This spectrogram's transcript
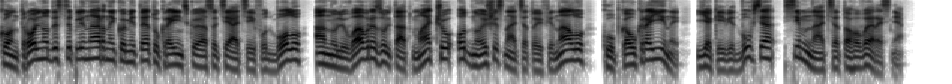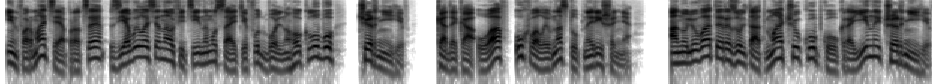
Контрольно-дисциплінарний комітет Української асоціації футболу анулював результат матчу 1-16 фіналу Кубка України, який відбувся 17 вересня. Інформація про це з'явилася на офіційному сайті футбольного клубу Чернігів. КДК УАФ ухвалив наступне рішення анулювати результат матчу Кубку України Чернігів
